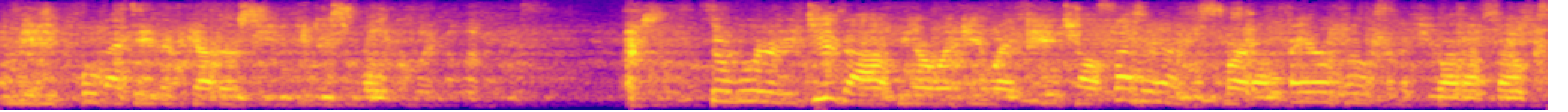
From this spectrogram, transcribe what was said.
and maybe pull that data together so you can do some really cool analytics. Excellent. So in order to do that, we are working with HL7 and the SMART on FHIR folks and a few other folks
